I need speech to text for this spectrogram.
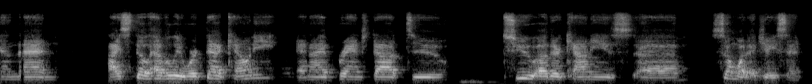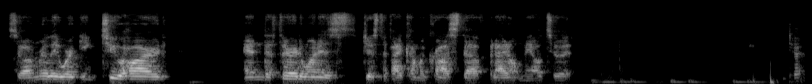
And then I still heavily worked that county, and I branched out to two other counties um, somewhat adjacent. So I'm really working too hard. And the third one is just if I come across stuff, but I don't mail to it. Okay.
